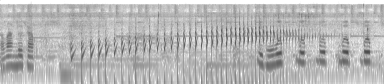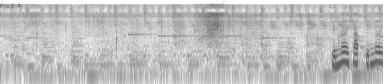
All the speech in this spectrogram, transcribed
ระวังเด้อครับ อีหูบึบบึบบึบบึบบึบกินเลยครับกินเลย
